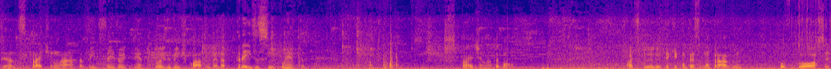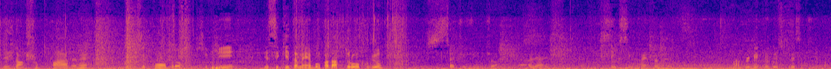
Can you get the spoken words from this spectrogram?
Vendo Sprite em lata, 26,80. 2,24. Eu vendo a 3,50. Sprite em lata é bom. Ó, esse pirulito aqui compensa comprar, viu? O povo gosta de dar uma chupada, né? Você compra, ó. Esse aqui. Esse aqui também é bom pra dar troco, viu? 7,20, ó. Aliás, 5,50, né? Mas por que tem dois preços aqui, mano?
